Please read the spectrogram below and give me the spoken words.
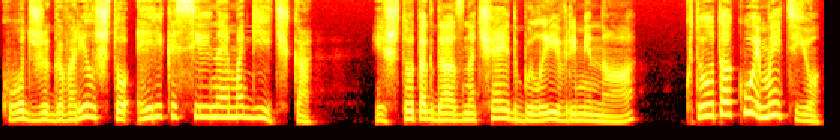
Кот же говорил, что Эрика сильная магичка. И что тогда означает былые времена? Кто такой Мэтью?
